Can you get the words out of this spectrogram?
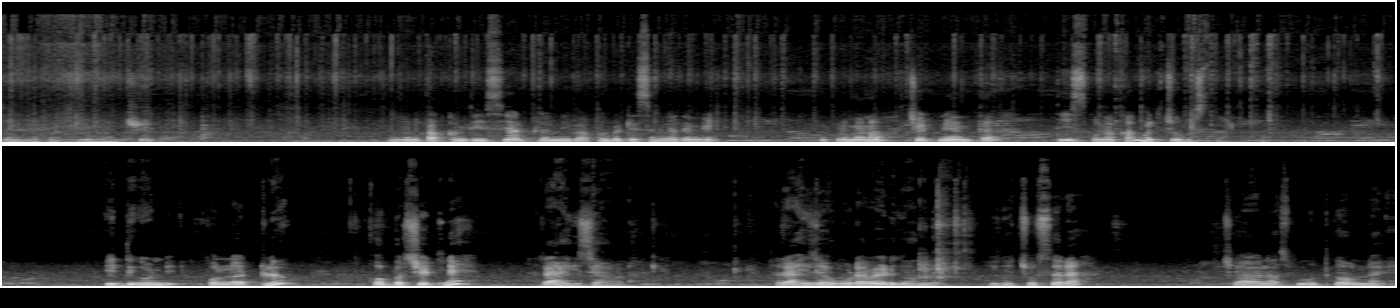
సిమ్లో పక్కన నుంచి ఇవన్నీ పక్కన తీసి అట్లన్నీ పక్కన పెట్టేసాను కదండి. ఇప్పుడు మనం చట్నీ అంతా తీసుకున్నాక మీకు చూపిస్తాను. ఇదిగోండి పుల్లట్లు కొబ్బరి చట్నీ రాగి జావ. రాగి జావ కూడా వేడిగా ఉంది. ఇక చూసారా? చాలా స్మూత్గా ఉన్నాయి.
